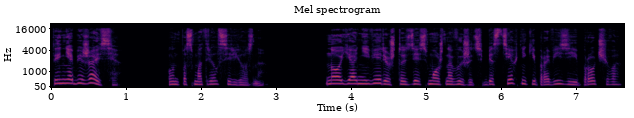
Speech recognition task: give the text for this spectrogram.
ты не обижайся». Он посмотрел серьезно. «Но я не верю, что здесь можно выжить без техники, провизии и прочего».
